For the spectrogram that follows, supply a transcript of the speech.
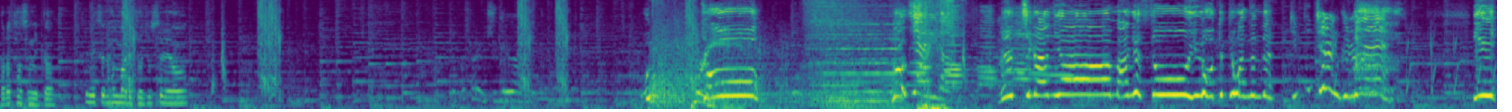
갈아탔으니까 피닉스를 한 마리 더 주세요. 지 아니다. 랩치가 아니야! 망했어! 이거 어떻게 왔는데? 뒷부처럼 그러네. 이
